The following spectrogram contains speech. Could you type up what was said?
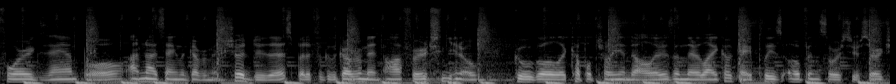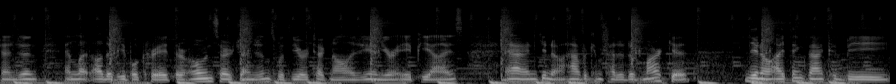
for example i'm not saying the government should do this but if the government offered you know google a couple trillion dollars and they're like okay please open source your search engine and let other people create their own search engines with your technology and your apis and you know have a competitive market you know, I think that could be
